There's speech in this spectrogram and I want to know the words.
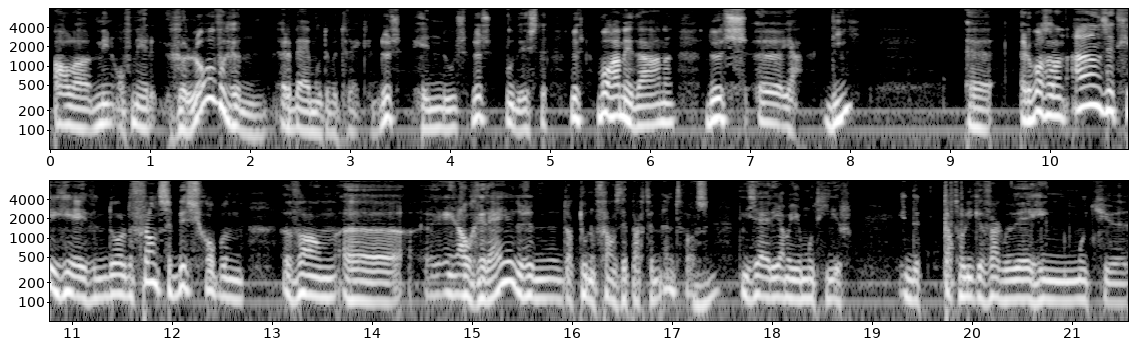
alle min of meer gelovigen erbij moeten betrekken. Dus hindoes, dus boeddhisten, dus Mohammedanen, dus uh, ja, die. Uh, er was al een aanzet gegeven door de Franse bisschoppen van, uh, in Algerije, dus een, dat toen een Frans departement was. Mhm. Die zeiden, ja maar je moet hier in de katholieke vakbeweging moet je,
